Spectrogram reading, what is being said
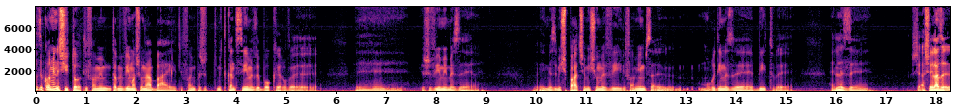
זה כל מיני שיטות, לפעמים אתה מביא משהו מהבית, לפעמים פשוט מתכנסים איזה בוקר ויושבים עם איזה, עם איזה משפט שמישהו מביא, לפעמים מורידים איזה ביט ואין לזה... הש- השאלה זה,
